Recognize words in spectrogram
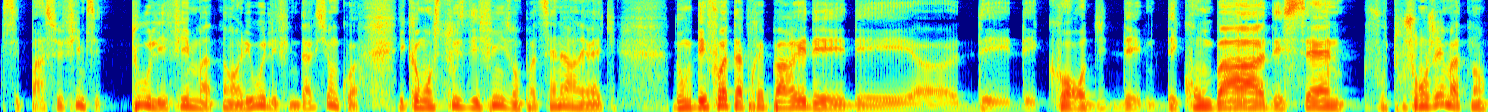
c'est pas ce film, c'est tous les films maintenant Hollywood, les films d'action, quoi. Ils commencent tous des films, ils ont pas de scénar, les mecs. Donc des fois, t'as préparé des des euh, des des, combats, des scènes. Faut tout changer maintenant.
